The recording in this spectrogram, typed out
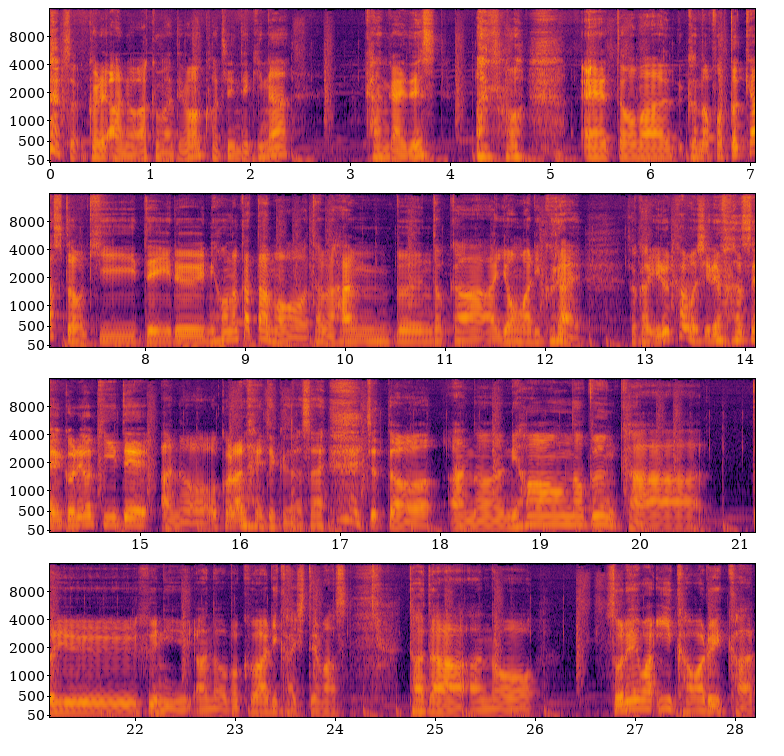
これあのあくまでも個人的な考えです あの、えっ、ー、と、まあ、このポッドキャストを聞いている日本の方も多分半分とか4割くらいとかいるかもしれません。これを聞いて、あの、怒らないでください。ちょっと、あの、日本の文化というふうに、あの、僕は理解してます。ただ、あの、それはいいか悪いかっ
